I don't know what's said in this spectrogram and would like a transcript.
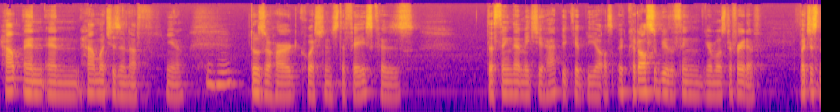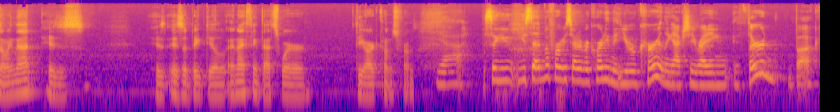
how and and how much is enough. You know, Mhm. those are hard questions to face because the thing that makes you happy could be also it could also be the thing you're most afraid of. But just knowing that is is is a big deal, and I think that's where the art comes from. Yeah. So you, you said before we started recording that you were currently actually writing a third book.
